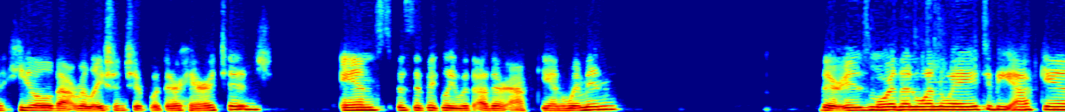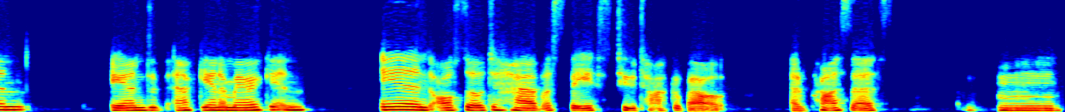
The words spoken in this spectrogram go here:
to heal that relationship with their heritage and specifically with other Afghan women. There is more than one way to be Afghan and Afghan American, and also to have a space to talk about and process um,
